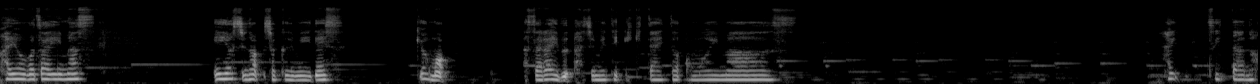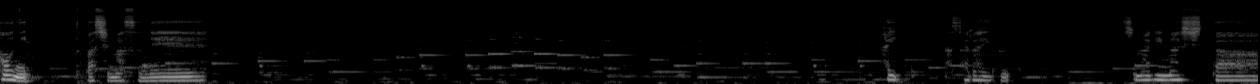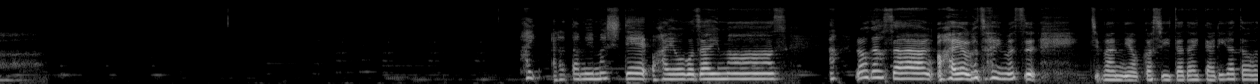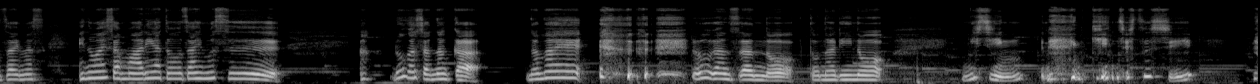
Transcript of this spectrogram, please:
おはようございます。栄養士の職味です。今日も朝ライブ始めていきたいと思います。はい、ツイッターの方に飛ばしますね。はい、朝ライブ始まりました。はい。改めまして、おはようございます。あ、ローガンさん、おはようございます。一番にお越しいただいてありがとうございます。NY さんもありがとうございます。あ、ローガンさんなんか、名前、ローガンさんの隣のミシン錬金術師？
